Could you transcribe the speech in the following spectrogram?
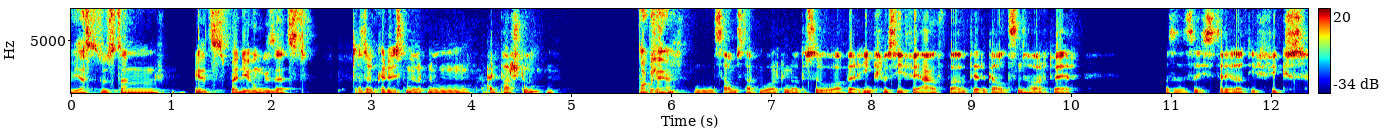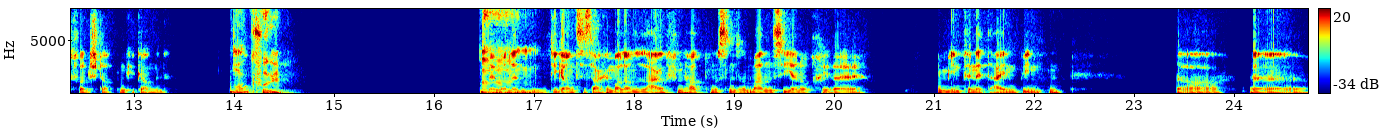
wie hast du es dann jetzt bei dir umgesetzt? Also Größenordnung ein paar Stunden. Okay. Samstagmorgen oder so, aber inklusive Aufbau der ganzen Hardware. Also das ist relativ fix vonstatten gegangen. Oh, cool. Wenn man dann ähm. die ganze Sache mal an Laufen hat, muss man sie ja noch äh, im Internet einbinden. Da äh,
